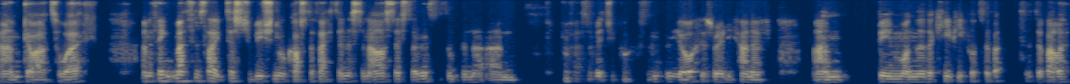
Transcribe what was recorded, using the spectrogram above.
um, go out to work. And I think methods like distributional cost effectiveness analysis, so this is something that um, Professor Richard Cookson from York has really kind of um, been one of the key people to, to develop.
